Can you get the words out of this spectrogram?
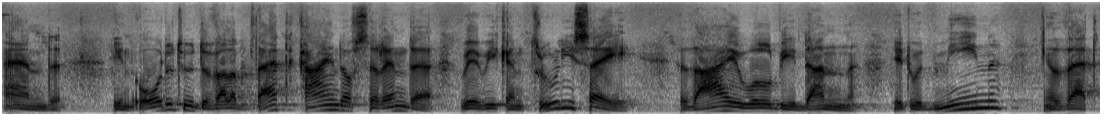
And in order to develop that kind of surrender where we can truly say, Thy will be done, it would mean that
